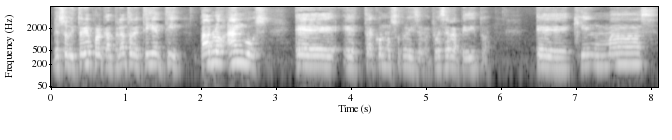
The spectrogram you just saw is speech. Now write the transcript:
de su victoria por el campeonato de TNT. Pablo Angus eh, está con nosotros y se me fue rapidito. ¿Quién más?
